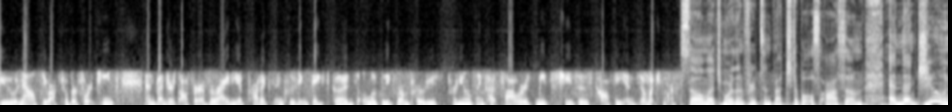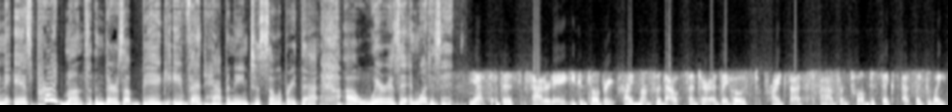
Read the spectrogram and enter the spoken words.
2 now through October 14th. And vendors offer a variety of products including baked goods, locally grown produce, perennials and cut flowers, meats, cheeses, coffee, and so much more. So much more than fruits and vegetables. Awesome. And then June is Pride Month, and there's a big event happening to celebrate that. Uh, where is it and what is it? Yes, this Saturday you can celebrate Pride Month with the Out Center as they host Pride Fest uh, from 12 to 6 at the Dwight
